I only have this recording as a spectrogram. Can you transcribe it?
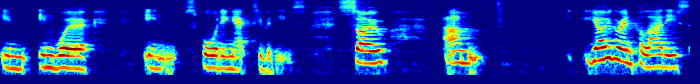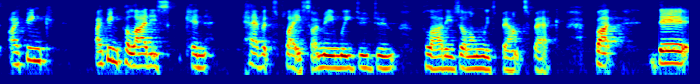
in in work, in sporting activities? So um, yoga and Pilates, I think I think Pilates can have its place. I mean, we do do Pilates along with bounce back, but there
